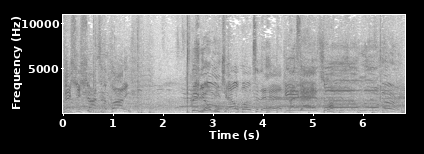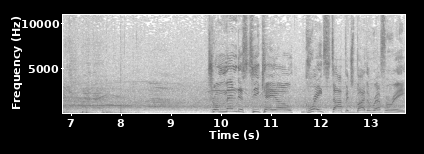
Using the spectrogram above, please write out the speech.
Vicious shot to the body. Big elbow. Huge elbow to the head. It is all over. Tremendous TKO. Great stoppage by the referee.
